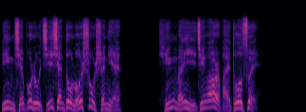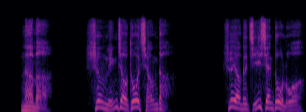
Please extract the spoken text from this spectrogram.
并且步入极限斗罗数十年，听闻已经二百多岁。那么圣灵教多强大，这样的极限斗罗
